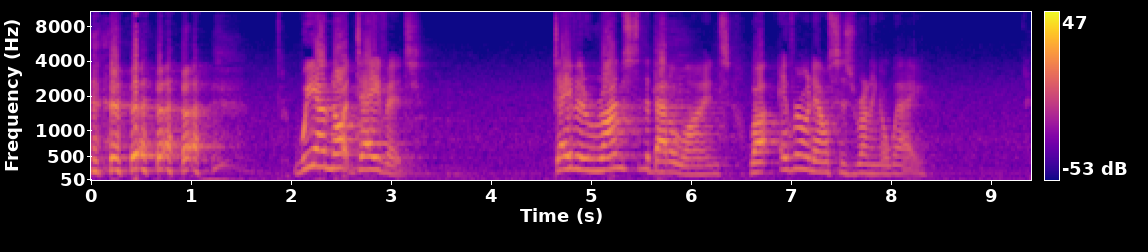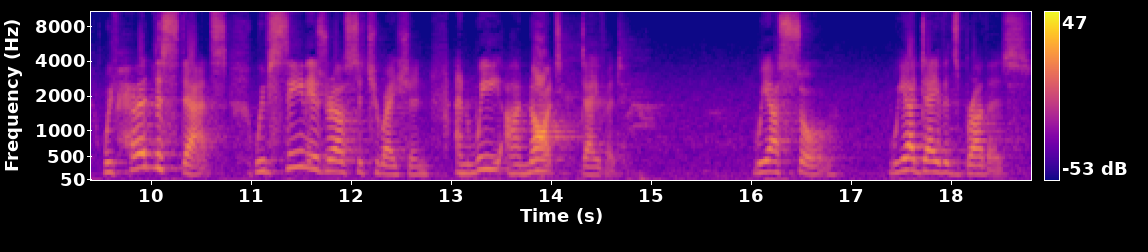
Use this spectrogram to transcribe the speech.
we are not David. David runs to the battle lines while everyone else is running away. We've heard the stats, we've seen Israel's situation, and we are not David. We are Saul. We are David's brothers.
